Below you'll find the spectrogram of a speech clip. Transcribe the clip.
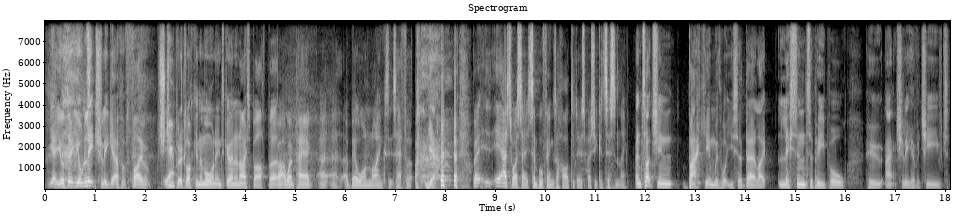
Yeah, you'll do. You'll literally get up at five stupid o'clock in the morning to go in an ice bath, but, but I won't pay a, a, a bill online because it's effort. yeah. but it, it, that's what I say. Simple things are hard to do, especially consistently. and touching back in with what you said there, like listen to people who actually have achieved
